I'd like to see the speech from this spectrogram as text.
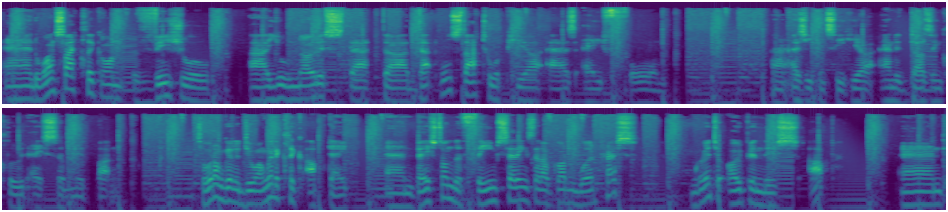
And once I click on visual, uh, you'll notice that uh, that will start to appear as a form uh, as you can see here, and it does include a submit button. So what I'm going to do, I'm going to click update, and based on the theme settings that I've got in WordPress, I'm going to open this up and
